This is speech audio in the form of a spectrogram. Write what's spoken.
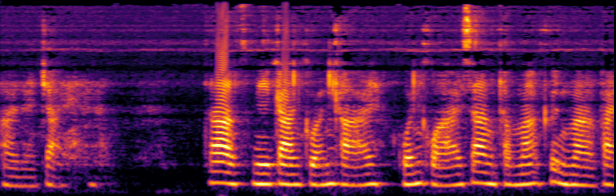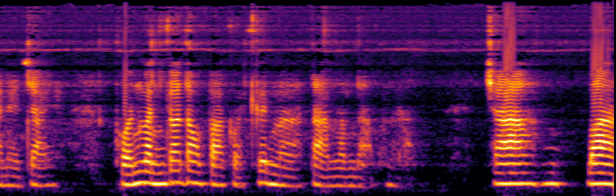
ภายในใจ ถ้ามีการขวนขายขวนขวายสร้างธรรมะขึ้นมาภายในใจ ผลมันก็ต้องปรากฏขึ้นมาตามลำดับช้าบ้าง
